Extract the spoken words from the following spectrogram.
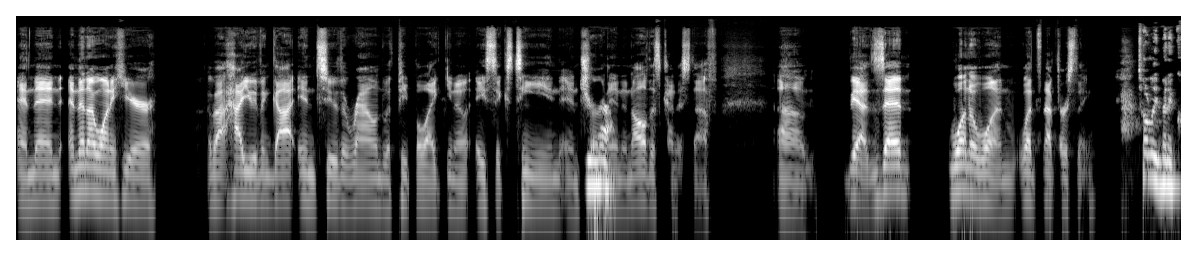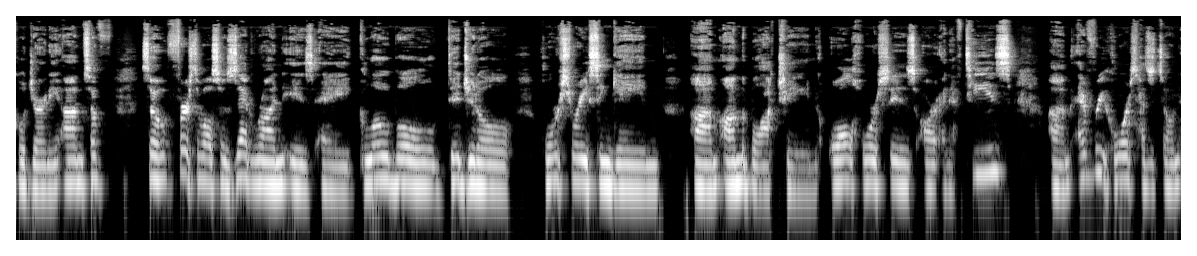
and then and then i want to hear about how you even got into the round with people like you know a16 and Chernin and all this kind of stuff um yeah zed 101 what's that first thing totally been a cool journey um so so first of all so zed run is a global digital horse racing game um, on the blockchain. All horses are NFTs. Um, every horse has its own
